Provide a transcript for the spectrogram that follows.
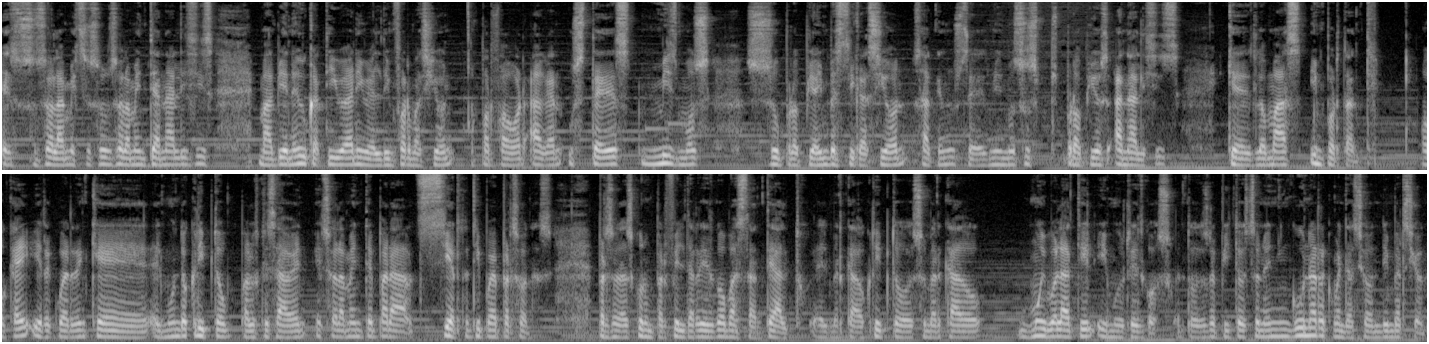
Eso solamente, son solamente análisis más bien educativa a nivel de información. Por favor, hagan ustedes mismos su propia investigación, saquen ustedes mismos sus propios análisis, que es lo más importante. ¿Ok? Y recuerden que el mundo cripto, para los que saben, es solamente para cierto tipo de personas, personas con un perfil de riesgo bastante alto. El mercado cripto es un mercado muy volátil y muy riesgoso. Entonces, repito, esto no es ninguna recomendación de inversión.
